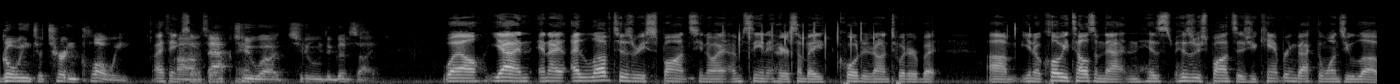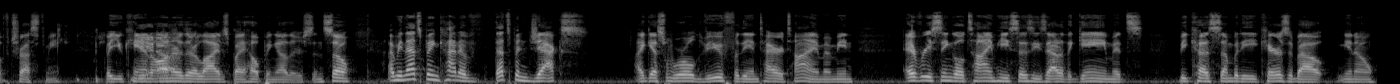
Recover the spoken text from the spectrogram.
going to turn Chloe. I think so uh, back to yeah. uh, to the good side. Well, yeah, and, and I, I loved his response. You know, I, am seeing it here. Somebody quoted it on Twitter, but um, you know, Chloe tells him that, and his his response is, "You can't bring back the ones you love. Trust me, but you can yeah. honor their lives by helping others." And so, I mean, that's been kind of that's been Jack's, I guess, worldview for the entire time. I mean, every single time he says he's out of the game, it's because somebody he cares about, you know,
